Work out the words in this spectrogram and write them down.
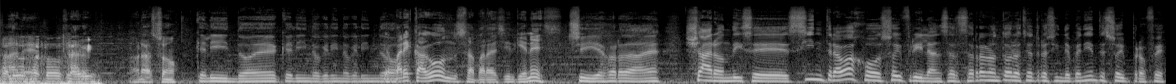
Saludos a todos claro. Abrazo. Qué lindo, eh, qué lindo, qué lindo, qué Que lindo. aparezca Gonza para decir quién es. Sí, es verdad, eh. Sharon dice, sin trabajo soy freelancer, cerraron todos los teatros independientes, soy profe.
